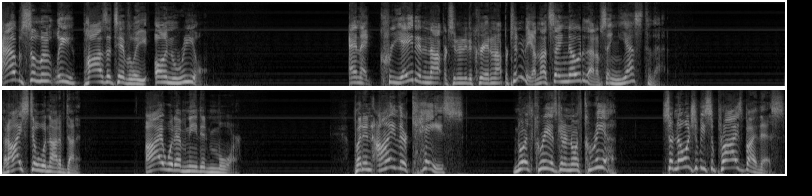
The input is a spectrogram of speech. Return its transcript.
Absolutely, positively unreal. And it created an opportunity to create an opportunity. I'm not saying no to that. I'm saying yes to that. But I still would not have done it. I would have needed more. But in either case, North Korea is going to North Korea. So no one should be surprised by this.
